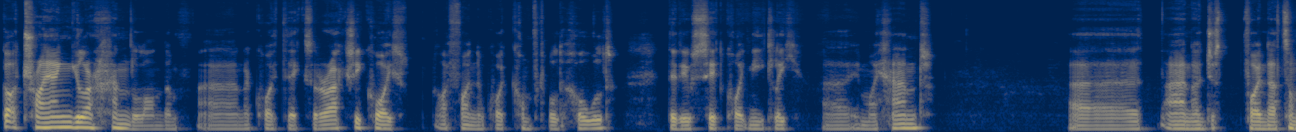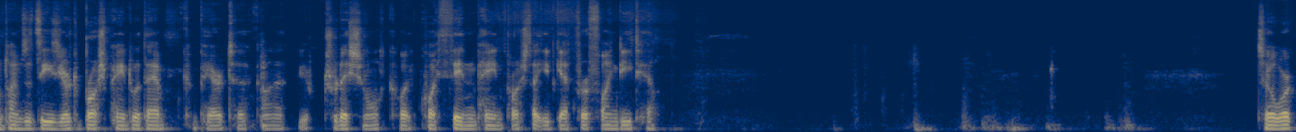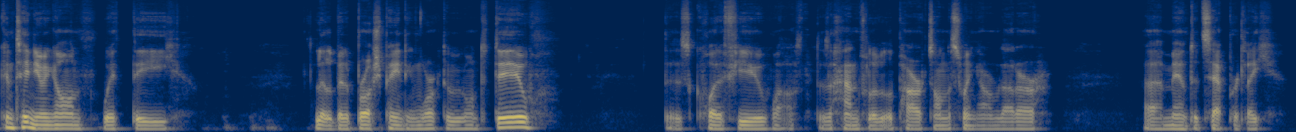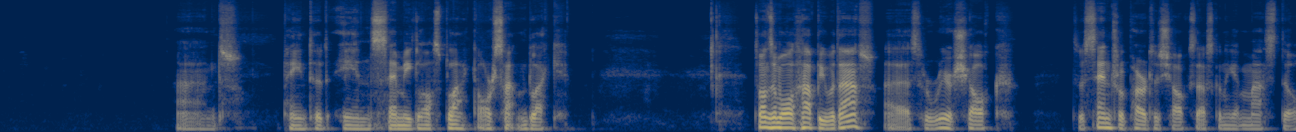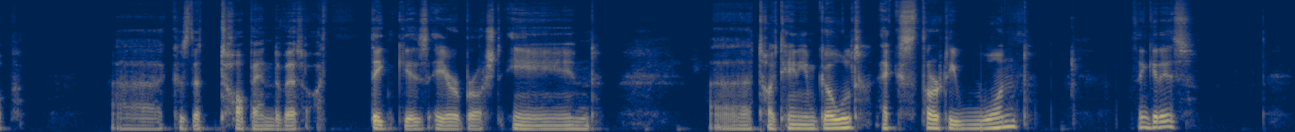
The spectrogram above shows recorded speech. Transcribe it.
got a triangular handle on them and they're quite thick. So they're actually quite, I find them quite comfortable to hold. They do sit quite neatly uh, in my hand. Uh, and I just find that sometimes it's easier to brush paint with them compared to kind of your traditional, quite, quite thin paintbrush that you'd get for a fine detail. So we're continuing on with the little bit of brush painting work that we want to do. There's quite a few, well, there's a handful of little parts on the swing arm that are uh, mounted separately and painted in semi-gloss black or satin black. So once I'm all happy with that, uh, so rear shock, so the central part of the shock, so that's going to get masked up because uh, the top end of it, I think is airbrushed in uh, titanium gold X31, I think it is.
